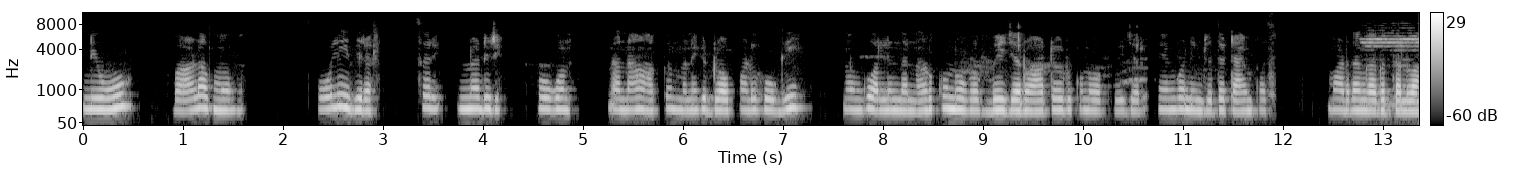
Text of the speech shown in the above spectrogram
ನೀವು ಭಾಳ ಹೋಗಿ ಪೋಲಿ ಇದ್ದೀರ ಸರಿ ನಡೀರಿ ಹೋಗೋಣ. ನಾನು ಅಕ್ಕನ ಮನೆಗೆ ಡ್ರಾಪ್ ಮಾಡಿ ಹೋಗಿ ನನಗೂ ಅಲ್ಲಿಂದ ನಡ್ಕೊಂಡು ಹೋಗೋಕೆ ಬೇಜಾರು ಆಟೋ ಹಿಡ್ಕೊಂಡು ಹೋಗೋಕೆ ಬೇಜಾರು. ಹೆಂಗೋ ನಿಮ್ಮ ಜೊತೆ ಟೈಮ್ ಪಾಸ್ ಮಾಡ್ದಂಗೆ ಆಗುತ್ತಲ್ವಾ?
